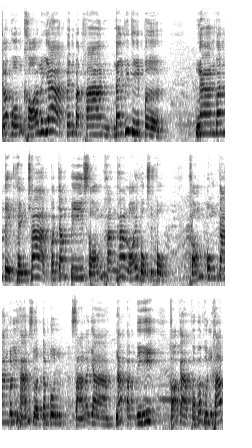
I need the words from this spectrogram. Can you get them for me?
กระผมขออนุญาตเป็นประธานในพิธีเปิด งานวันเด็กแห่งชาติประจำปี 2566 ขององค์การบริหารส่วนตำบลสารยา ณ บัดนี้ขอกราบขอบพระคุณครับ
